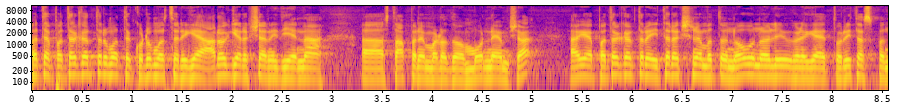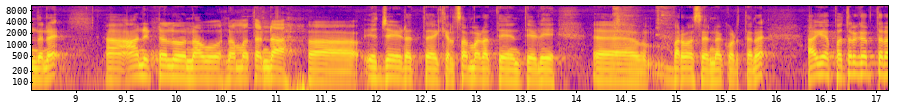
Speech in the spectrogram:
ಮತ್ತು ಪತ್ರಕರ್ತರು ಮತ್ತು ಕುಟುಂಬಸ್ಥರಿಗೆ ಆರೋಗ್ಯ ರಕ್ಷಾ ನಿಧಿಯನ್ನು ಸ್ಥಾಪನೆ ಮಾಡೋದು ಮೂರನೇ ಅಂಶ. ಹಾಗೆ ಪತ್ರಕರ್ತರ ಹಿತರಕ್ಷಣೆ ಮತ್ತು ನೋವು ನಲಿವುಗಳಿಗೆ ತ್ವರಿತ ಸ್ಪಂದನೆ ಆ, ನಿಟ್ಟಿನಲ್ಲೂ ನಾವು ನಮ್ಮ ತಂಡ ಹೆಜ್ಜೆ ಇಡುತ್ತೆ ಕೆಲಸ ಮಾಡುತ್ತೆ ಅಂತೇಳಿ ಆ, ಭರವಸೆಯನ್ನು ಕೊಡ್ತೇನೆ. ಹಾಗೆ ಪತ್ರಕರ್ತರ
